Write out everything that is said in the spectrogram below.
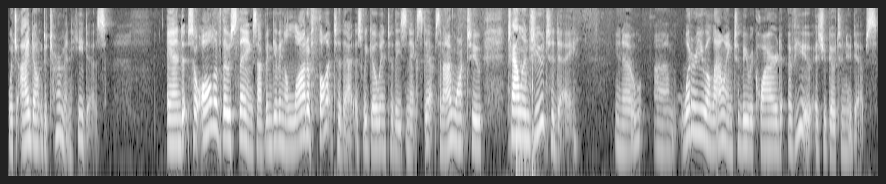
which I don't determine, he does. And so, all of those things, I've been giving a lot of thought to that as we go into these next steps. And I want to challenge you today. You know, um, what are you allowing to be required of you as you go to new depths?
